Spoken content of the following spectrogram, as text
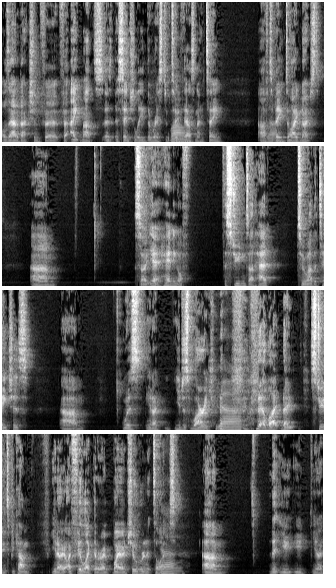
I was out of action for, for eight months, essentially the rest of Wow. 2018 after Yeah. being diagnosed. Um, so yeah, handing off the students I'd had to other teachers um, was, you know, you just worry. Yeah. they're like they students become, you know, I feel like they're own- my own children at times. Yeah. Um, that you you you know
